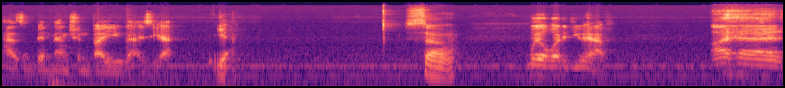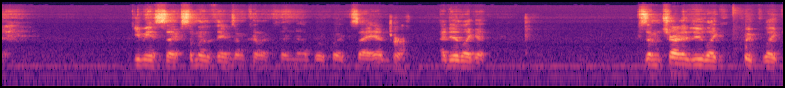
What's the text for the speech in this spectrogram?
hasn't been mentioned by you guys yet. Yeah. So Will, what did you have? I had. Give me a sec. Some of the things I'm kind of cleaning up real quick because I had. Sure. I did like a. Because I'm trying to do like quick like.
